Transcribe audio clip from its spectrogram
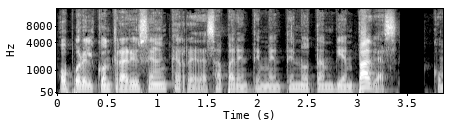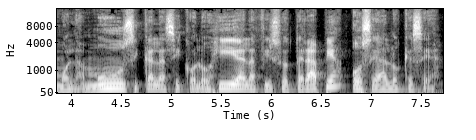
o por el contrario sean carreras aparentemente no tan bien pagas, como la música, la psicología, la fisioterapia o sea lo que sea.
